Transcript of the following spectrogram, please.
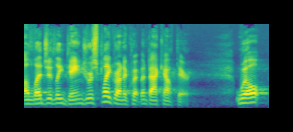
allegedly dangerous playground equipment back out there. Well,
